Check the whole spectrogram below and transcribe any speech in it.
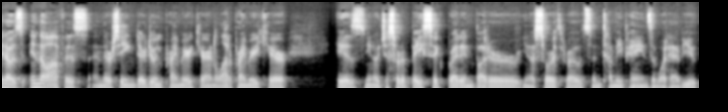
you know, is in the office and they're seeing they're doing primary care, and a lot of primary care is, you know, just sort of basic bread and butter, you know, sore throats and tummy pains and what have you.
